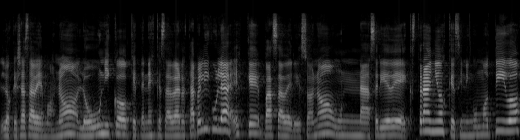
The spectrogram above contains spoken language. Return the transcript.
lo que ya sabemos, ¿no? Lo único que tenés que saber de esta película es que vas a ver eso, ¿no? Una serie de extraños que sin ningún motivo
